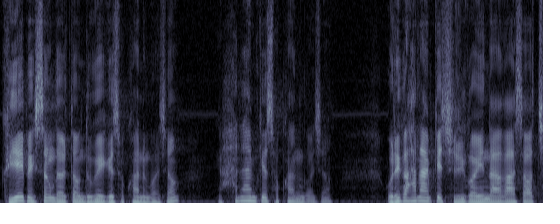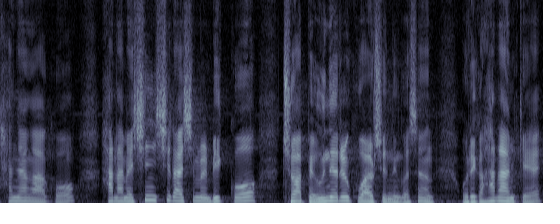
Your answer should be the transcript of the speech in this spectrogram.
그의 백성들도 누구에게 속하는 거죠? 하나님께 속하는 거죠. 우리가 하나님께 즐거이 나가서 찬양하고 하나님의 신실하심을 믿고 주 앞에 은혜를 구할 수 있는 것은 우리가 하나님께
